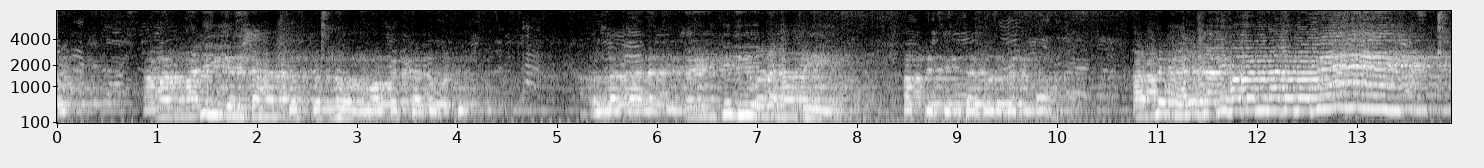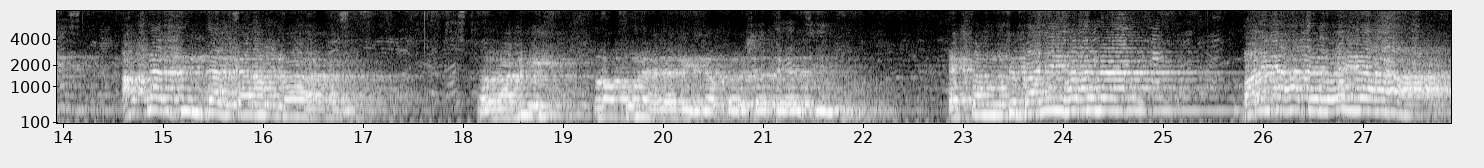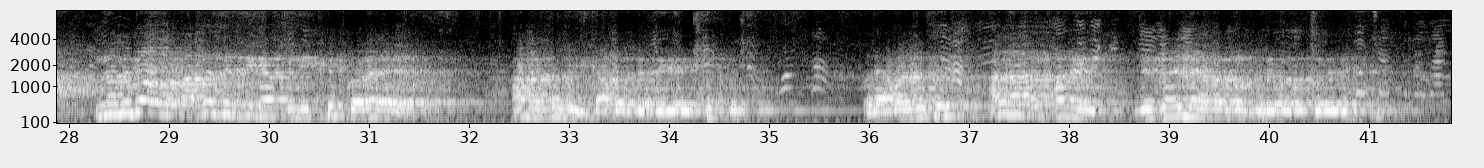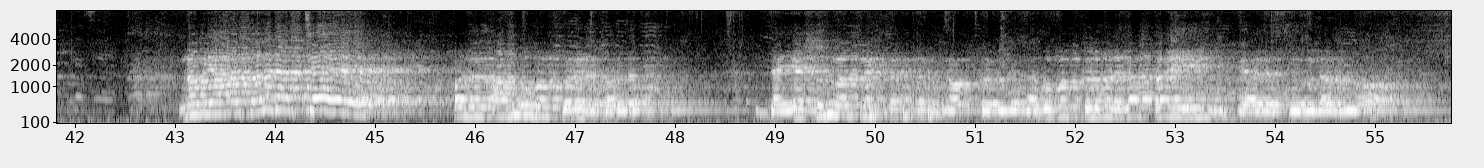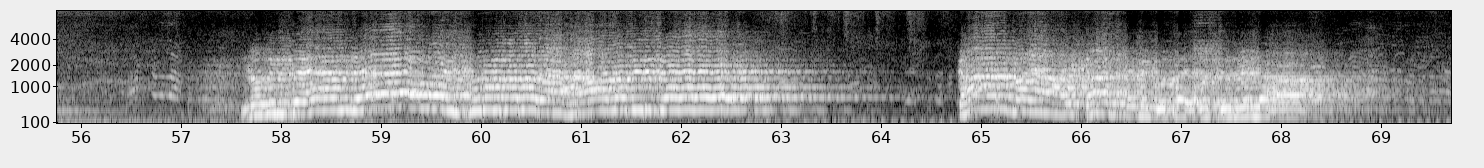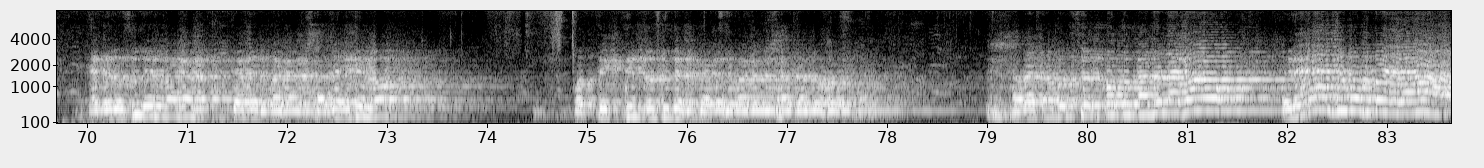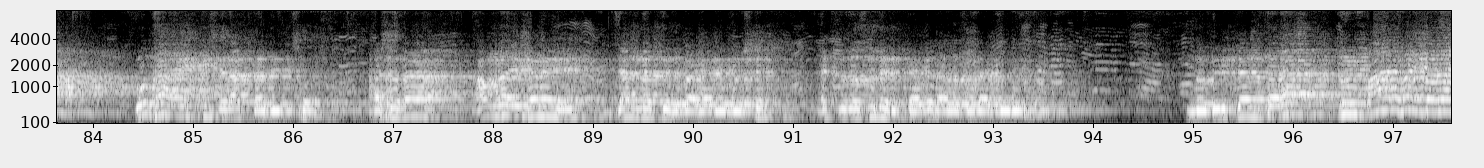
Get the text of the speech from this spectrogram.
আমার মালিকের সাহায্যের জন্য অপেক্ষা করতে। আল্লাহ তাআলা কি জীবন হাবি আপনি চিন্তা করবেন না। আপনি পেরেশানি হবেন না গো নবী। আপনার চিন্তার কারণ না। আমি রব্বুল আলামিন আপনার সাথে আছি। একটা মুঠি বালি হাতে নেন বালিটা হাতে লইয়া নবী গো কাপড়দের দিকে আপনি নিক্ষেপ করে, আমার নবী কাপড়দের দিকে নিক্ষেপ ওরে আমার রসুল আল্লাহ জিব্রাইলে আমার বন্ধুরে বড় চলে যাচ্ছে নবী আমার চলে যাচ্ছে। হযরত আবু বকরের দরজা যাইয়া শুধুমাত্র একটা নক করলেন, আবু বকর বলে, লাব্বাইক ইয়া প্রেমে কোথায় বসে রইলা এখানে রসুলের বাগান, প্রেমের বাগান সাজাই দিল। প্রত্যেক দিন রসুলের প্রেমের বাগান সাজানো হয়। সারাটা বছর কত কাজে লাগাও? রে যুবক ভাইয়েরা, কোথায় কিসের আড্ডা দিচ্ছ? আসো না, আমরা এখানে জান্নাতের বাগানে বসে একটু রসুলের প্রেমের আলোচনা করি। নদীর প্রেম তারা তুমি পার হইবে না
